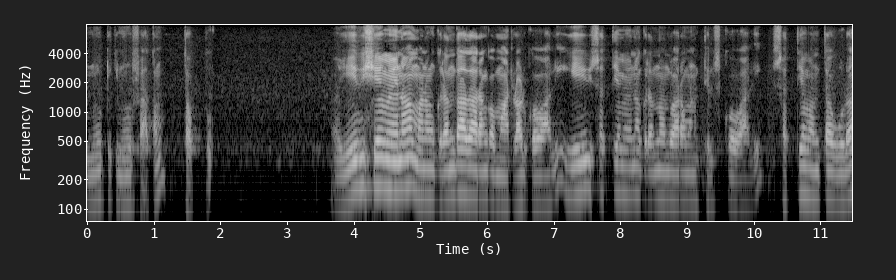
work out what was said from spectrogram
నూటికి నూరు శాతం తప్పు. ఏ విషయమైనా మనం గ్రంథాధారంగా మాట్లాడుకోవాలి ఏ సత్యమైనా గ్రంథం ద్వారా మనం తెలుసుకోవాలి సత్యం అంతా కూడా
